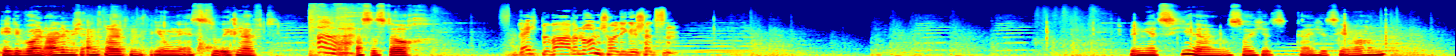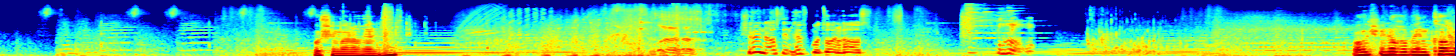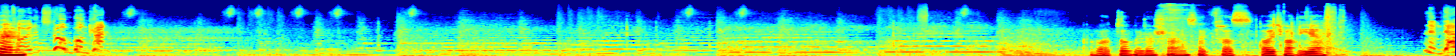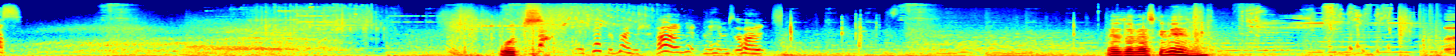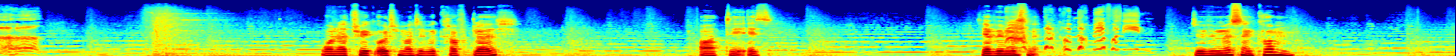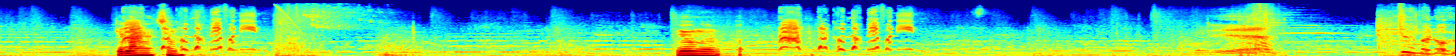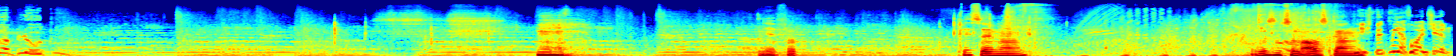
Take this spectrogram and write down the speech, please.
Ey, die wollen alle mich angreifen. Junge, ist so ekelhaft. Was ist doch? Recht bewahren, Unschuldige schützen. Ich bin jetzt hier. Was soll ich jetzt? Kann ich jetzt hier machen? Push ihn mal nach hinten. Schön aus den Hüftmotoren raus. Oh, ich will noch aber entkommen. Doppelter Schaden ist halt krass. Aber ich mach ihr. Nimm das! Gut. Ich hätte meine Schal mitnehmen sollen. Besser wär's gewesen. Wonder Trick, ultimative Kraft gleich. Ist. Ja, wir müssen. Wir müssen entkommen. Gelange zum. Von ihnen! Junge. Ah, da kommt noch mehr von ihnen! Immer noch am Bluten. Ja, verpiss mal. Wir müssen zum Ausgang. Nicht mit mir, Freundchen.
